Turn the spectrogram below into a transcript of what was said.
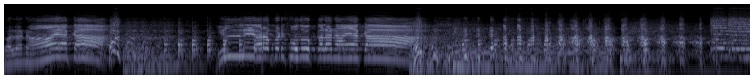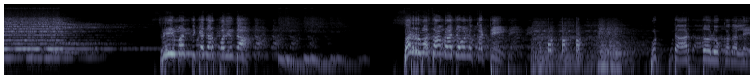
ಕಲನಾಯಕ. ಇಲ್ಲಿ ಹೊರಪಡಿಸುವುದು ಕಲನಾಯಕ. ಶ್ರೀಮಂತಿಕೆ ದರ್ಪದಿಂದ ಸರ್ವ ಸಾಮ್ರಾಜ್ಯವನ್ನು ಕಟ್ಟಿ ಪುಟ್ಟ ಅರ್ಥ ಲೋಕದಲ್ಲಿ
